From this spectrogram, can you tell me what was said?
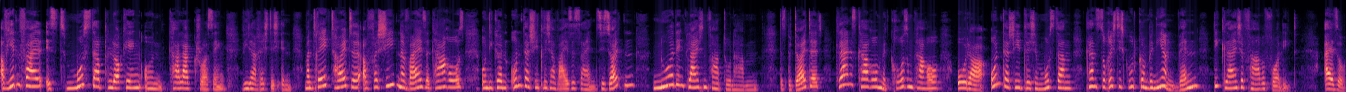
Auf jeden Fall ist Musterblocking und Color Crossing wieder richtig in. Man trägt heute auf verschiedene Weise Karos und die können unterschiedlicherweise sein. Sie sollten nur den gleichen Farbton haben. Das bedeutet, kleines Karo mit großem Karo oder unterschiedliche Mustern kannst du richtig gut kombinieren, wenn die gleiche Farbe vorliegt. Also,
